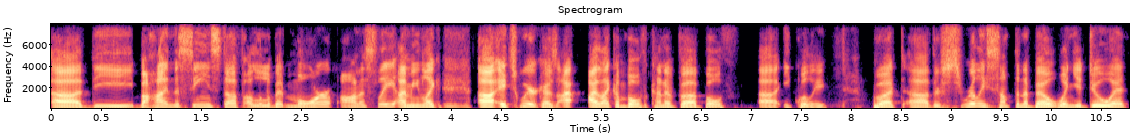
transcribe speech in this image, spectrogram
uh the behind the scenes stuff a little bit more honestly. I mean like uh it's weird because I I like them both kind of uh, both uh equally. But uh there's really something about when you do it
